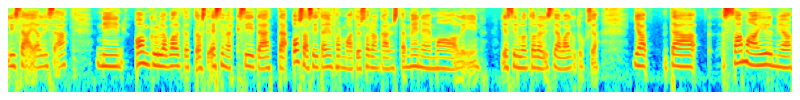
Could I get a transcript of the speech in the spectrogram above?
lisää ja lisää, niin on kyllä valitettavasti esimerkki siitä, että osa siitä informaatiosodankäynnistä menee maaliin ja silloin todellisia vaikutuksia. Ja tämä sama ilmiö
